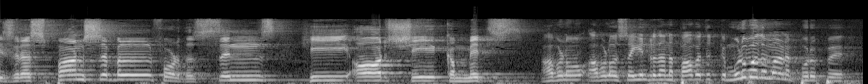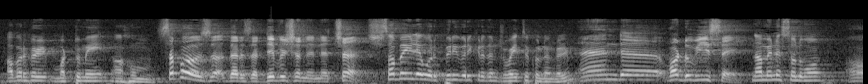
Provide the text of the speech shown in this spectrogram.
is responsible for the sins he or she commits. அவனோ அவளோ செய்கின்றதான பாவத்திற்கு முழுவதுமான பொறுப்பு அவர்கள் மட்டுமே ஆகும் Suppose uh, there is a division in a church, சபையிலே ஒரு பிரிவு இருக்கிறது என்று வைத்துக் கொள்ளுங்கள் and uh, what do we say? நாம் என்ன சொல்லுவோம் Oh,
